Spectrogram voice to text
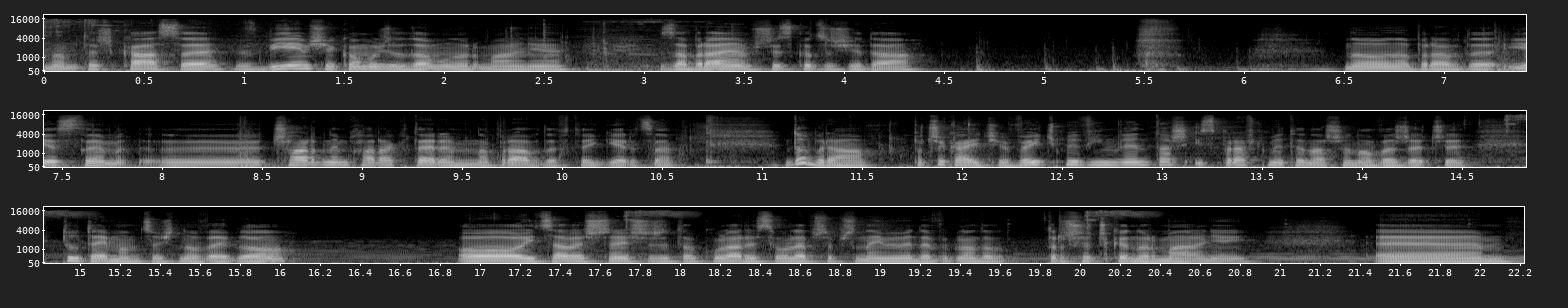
Mam też kasę. Wbiłem się komuś do domu normalnie. Zabrałem wszystko, co się da. No, naprawdę. Jestem yy, czarnym charakterem, naprawdę, w tej gierce. Dobra, poczekajcie. Wejdźmy w inwentarz i sprawdźmy te nasze nowe rzeczy. Tutaj mam coś nowego. Oj, całe szczęście, że te okulary są lepsze. Przynajmniej będę wyglądał troszeczkę normalniej. Em,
